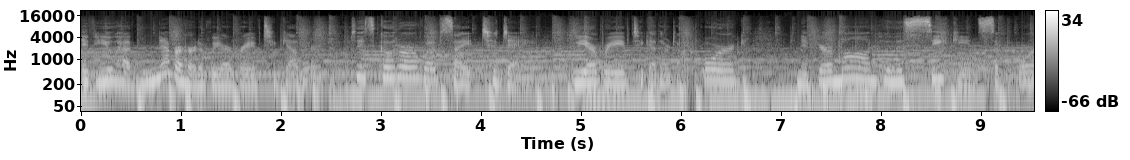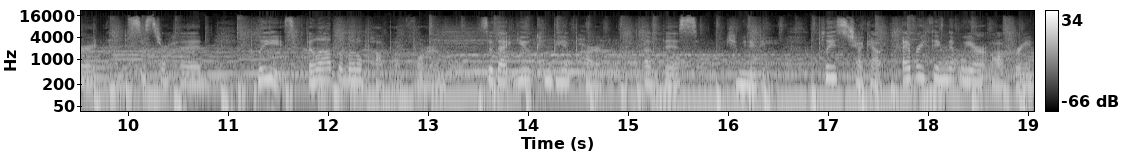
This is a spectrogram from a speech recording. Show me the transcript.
If you have never heard of We Are Brave Together, please go to our website today, wearebravetogether.org. And if you're a mom who is seeking support and sisterhood, please fill out the little pop up form so that you can be a part of this community. Please check out everything that we are offering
